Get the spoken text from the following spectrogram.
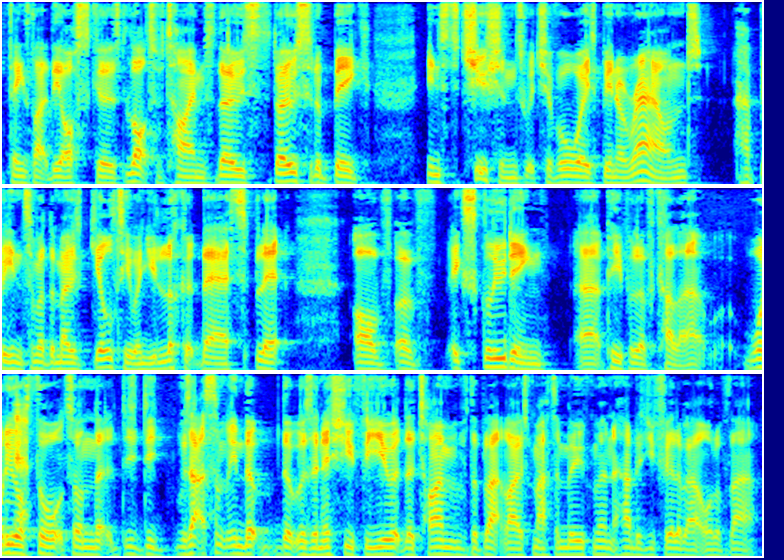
things like the Oscars. Lots of times, those those sort of big institutions which have always been around have been some of the most guilty when you look at their split of of excluding uh, people of color. What are your yeah. thoughts on that? Did, did, was that something that that was an issue for you at the time of the Black Lives Matter movement? How did you feel about all of that?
